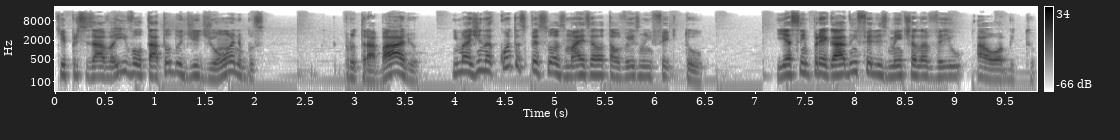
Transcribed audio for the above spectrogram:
que precisava ir e voltar todo dia de ônibus para o trabalho, imagina quantas pessoas mais ela talvez não infectou. E essa empregada, infelizmente, ela veio a óbito.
